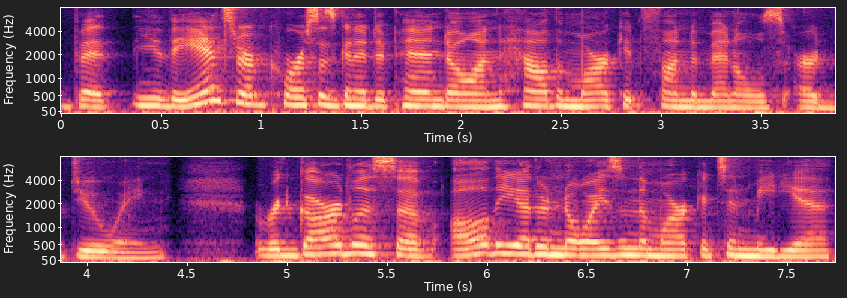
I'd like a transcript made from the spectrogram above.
but you know, the answer, of course, is going to depend on how the market fundamentals are doing. Regardless of all the other noise in the markets and media,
